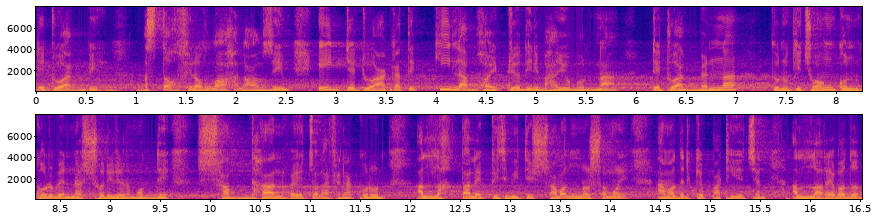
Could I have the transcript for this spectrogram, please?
টেটু আঁকবে? আস্তফিরল্লাহ আজিম এই টেটু আঁকাতে কী লাভ হয় প্রিয় দিনী ভাই বোন? না, টেটু আঁকবেন না কোনো কিছু অঙ্কন করবেন না শরীরের মধ্যে। সাবধান হয়ে চলাফেরা করুন। আল্লাহ তালে পৃথিবীতে সামান্য সময় আমাদেরকে পাঠিয়েছেন আল্লাহর এবাদত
